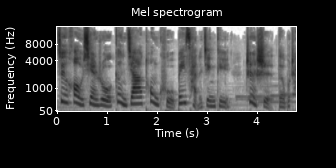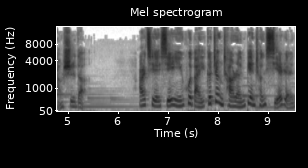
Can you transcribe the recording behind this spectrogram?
最后陷入更加痛苦悲惨的境地，这是得不偿失的。而且邪淫会把一个正常人变成邪人，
